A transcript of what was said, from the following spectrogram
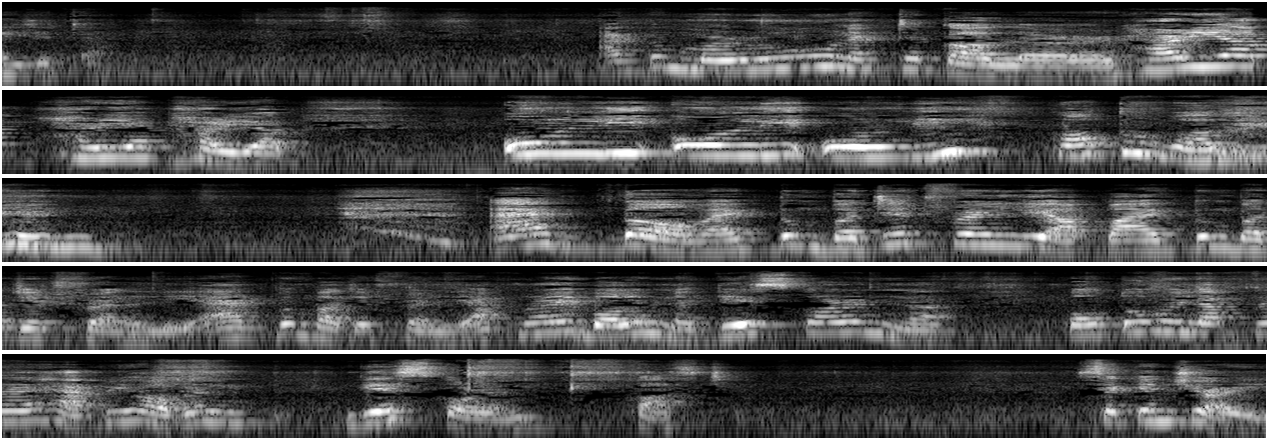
এই যেটা একদম মারুন একটা কালার হারি আপ হারি আপ হারি আপ অনলি অনলি অনলি কত বলেন? একদম একদম বাজেট ফ্রেন্ডলি আপা একদম বাজেট ফ্রেন্ডলি একদম বাজেট ফ্রেন্ডলি আপনারাই বলেন না গেস করেন না। কত হইলে আপনারা হ্যাপি হবেন? গেস করেন ফার্স্ট সেকেন্ড শাড়ি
